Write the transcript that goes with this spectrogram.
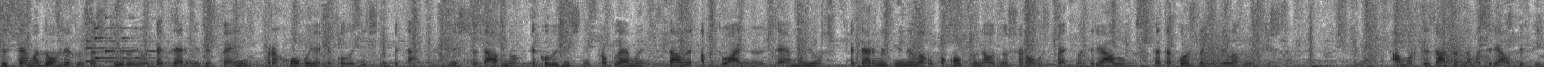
Система догляду за шкірою The враховує екологічні питання. Нещодавно екологічні проблеми стали актуальною темою. Etermi змінила упаковку на одношарову спецматеріалу та також замінила внутрішню. Амортизатор на матеріал PP,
